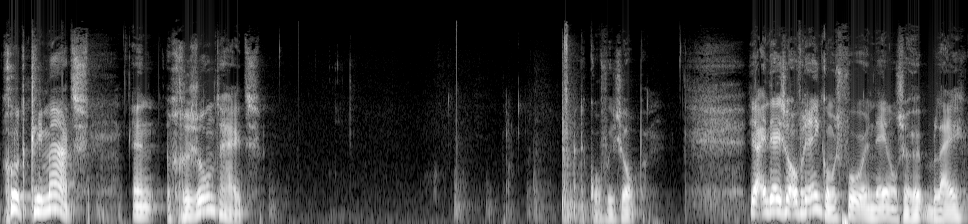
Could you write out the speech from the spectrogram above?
Goed, klimaat en gezondheid. De koffie is op. Ja, in deze overeenkomst voor een Nederlandse hub blijft,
